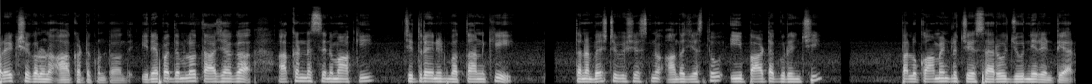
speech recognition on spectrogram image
ప్రేక్షకులను ఆకట్టుకుంటోంది. ఈ నేపథ్యంలో తాజాగా అఖండ సినిమాకి చిత్ర యూనిట్ మొత్తానికి తన బెస్ట్ విషెస్ను అందజేస్తూ ఈ పాట గురించి పలు కామెంట్లు చేశారు జూనియర్ ఎన్టీఆర్.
